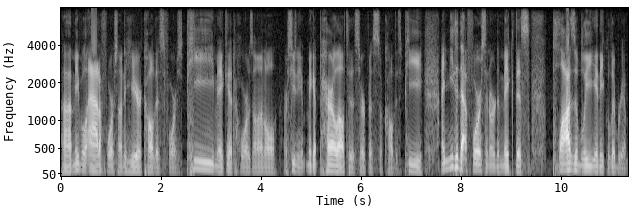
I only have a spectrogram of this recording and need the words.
uh, maybe we'll add a force onto here, call this force P, make it horizontal, or excuse me, make it parallel to the surface, so call this P. I needed that force in order to make this plausibly in equilibrium.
